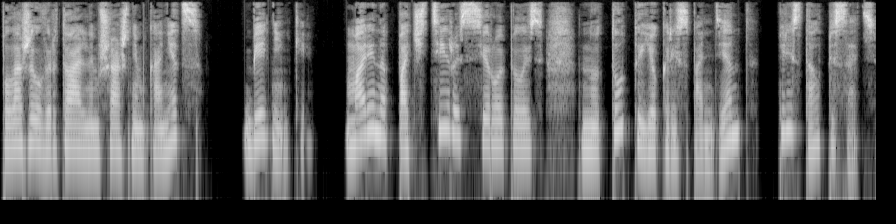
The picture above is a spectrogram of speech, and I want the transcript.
положил виртуальным шашням конец. Бедненький. Марина почти рассиропилась, но тут ее корреспондент перестал писать.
